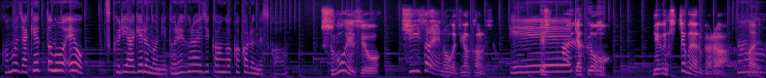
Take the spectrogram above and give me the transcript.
このジャケットの絵を作り上げるのにどれぐらい時間がかかるんですか？すごいですよ。小さい絵の方が時間かかるんですよ。えー、逆に？逆にちっちゃくなるからは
